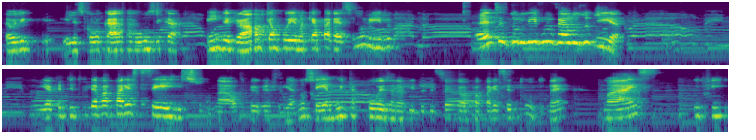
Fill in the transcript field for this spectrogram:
Então ele, eles colocaram música em The Ground, que é um poema que aparece no livro, antes do livro Ver Luz do Dia. E acredito que deva aparecer isso na autobiografia. Não sei, é muita coisa na vida desse homem para aparecer tudo, né? Mas, enfim,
